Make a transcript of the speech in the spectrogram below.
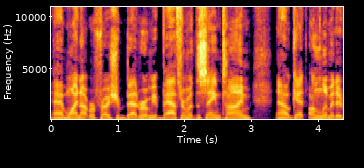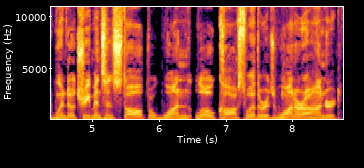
And why not refresh your bedroom, your bathroom at the same time? Now get unlimited window treatments installed for one low cost, whether it's one or a hundred.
